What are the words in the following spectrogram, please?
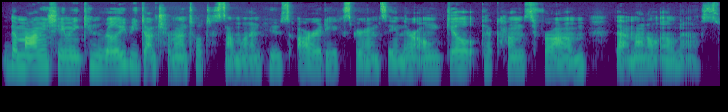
the mommy shaming can really be detrimental to someone who's already experiencing their own guilt that comes from that mental illness.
